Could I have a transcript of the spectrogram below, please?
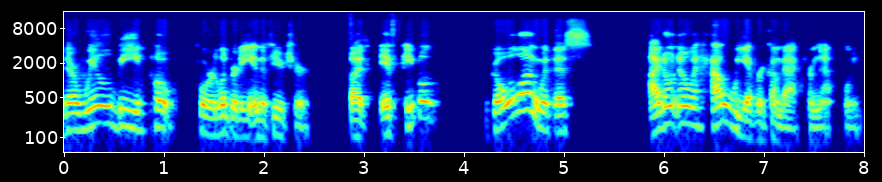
there will be hope for liberty in the future. But if people go along with this, I don't know how we ever come back from that point.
